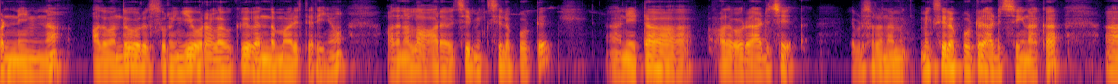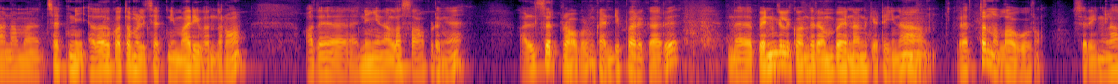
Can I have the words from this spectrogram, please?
பண்ணிங்கன்னா அது வந்து ஒரு சுருங்கி ஓரளவுக்கு வெந்த மாதிரி தெரியும். அதை நல்லா ஆற வச்சு மிக்சியில் போட்டு நீட்டாக அதை ஒரு அடித்து எப்படி சொல்கிறேன்னா மிக்சியில் போட்டு அடிச்சிங்கனாக்கா நம்ம சட்னி அதாவது கொத்தமல்லி சட்னி மாதிரி வந்துடும் அதை நீங்கள் நல்லா சாப்பிடுங்க. அல்சர் ப்ராப்ளம் கண்டிப்பாக இருக்காது. இந்த பெண்களுக்கு வந்து ரொம்ப என்னன்னு கேட்டிங்கன்னா ரத்தம் நல்லா ஊறும். சரிங்களா?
